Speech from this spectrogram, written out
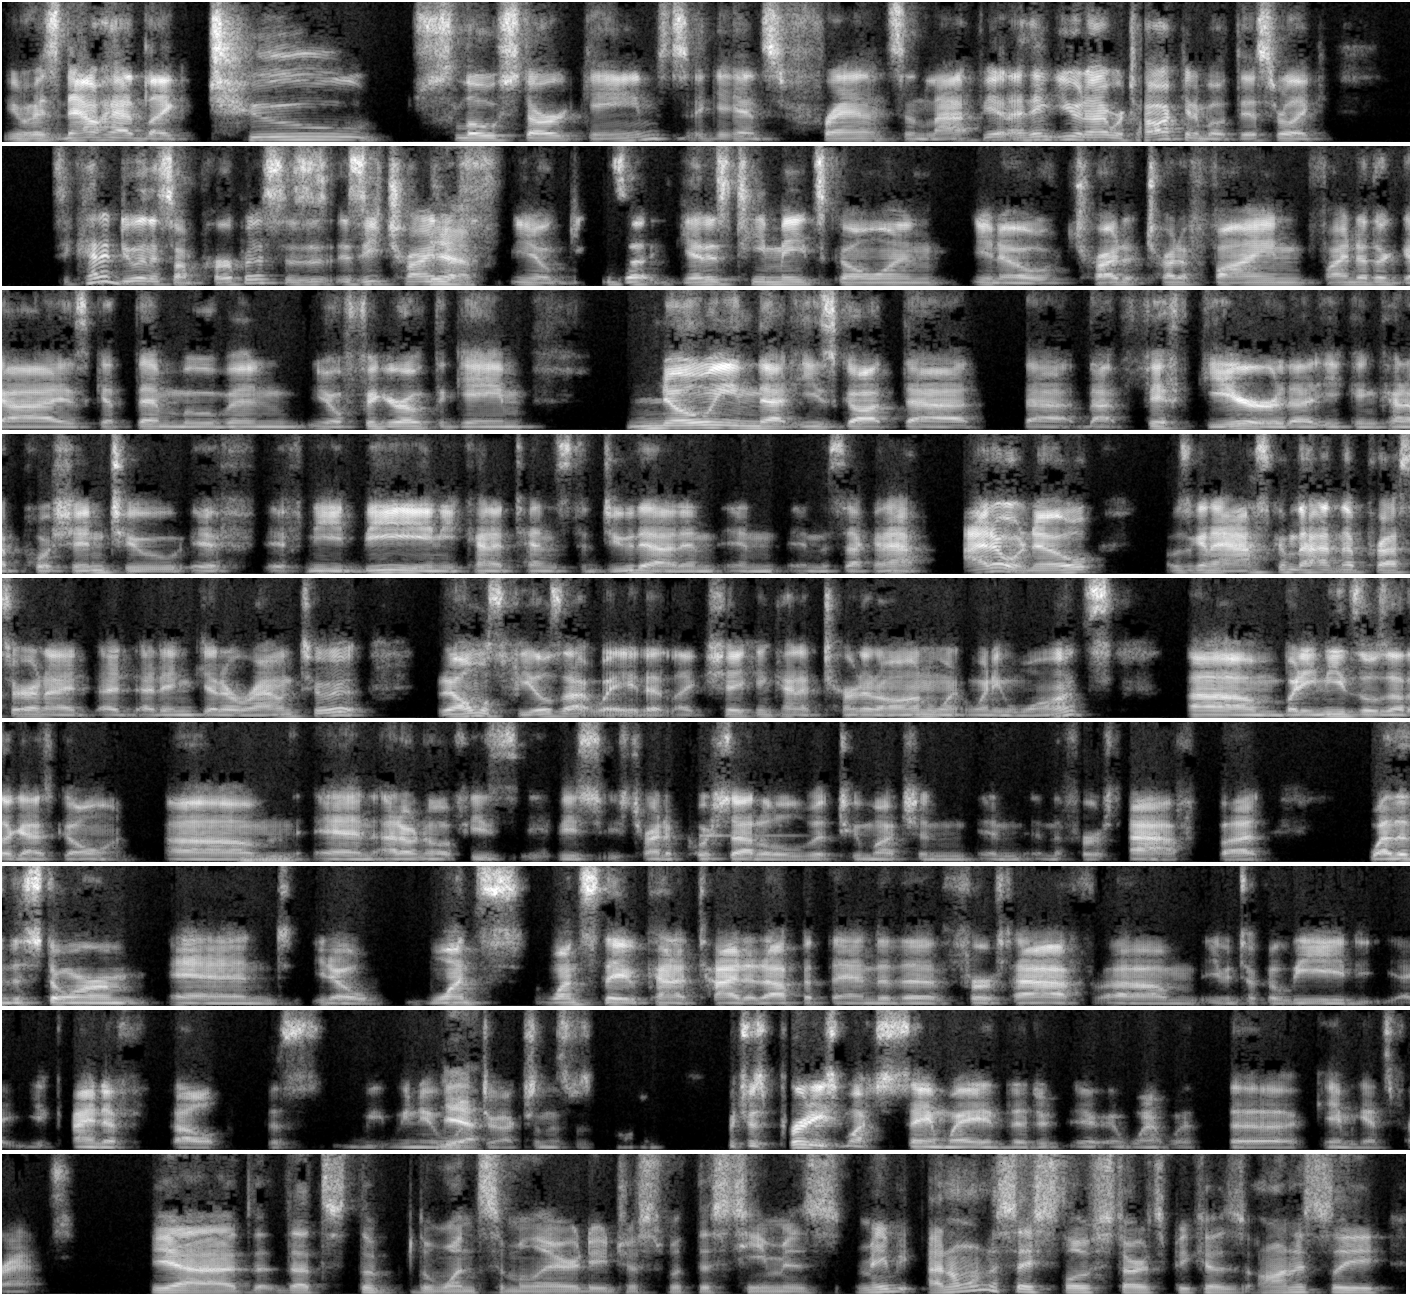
you know, has now had like two slow start games against France and Latvia. And I think you and I were talking about this. We're like, is he kind of doing this on purpose? Is is he trying yeah. to, you know, get, get his teammates going? You know, try to try to find find other guys, get them moving. You know, figure out the game knowing that he's got that that that fifth gear that he can kind of push into if if need be, and he kind of tends to do that in in in the second half. I don't know. I was going to ask him that in the presser, and I, I, I didn't get around to it. But it almost feels that way that like Shai can kind of turn it on when, when he wants, um, but he needs those other guys going. Um, mm-hmm. And I don't know if he's if he's he's trying to push that a little bit too much in in, in the first half, but weathered the storm and you know once once they kind of tied it up at the end of the first half um, even took a lead you kind of felt this we, we knew yeah. what direction this was going which was pretty much the same way that it, it went with the game against france yeah th- that's the the one similarity just with this team is maybe i don't want to say slow starts because honestly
